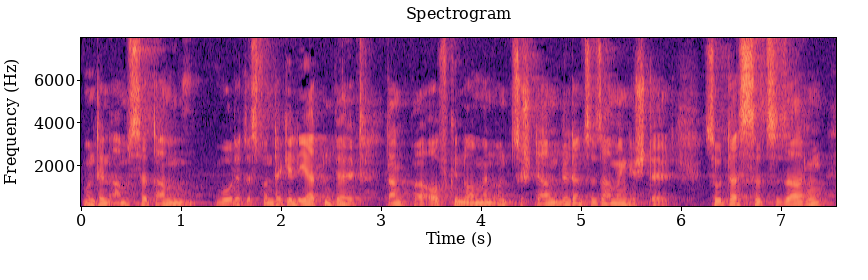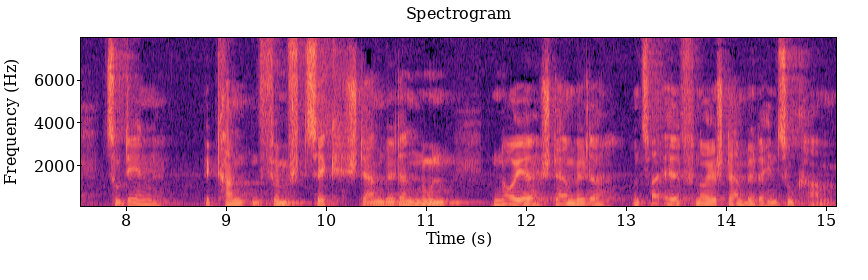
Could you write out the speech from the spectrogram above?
Und in Amsterdam wurde das von der gelehrten Welt dankbar aufgenommen und zu Sternbildern zusammengestellt, so dass sozusagen zu den bekannten 50 Sternbildern nun neue Sternbilder, und zwar elf neue Sternbilder hinzukamen.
